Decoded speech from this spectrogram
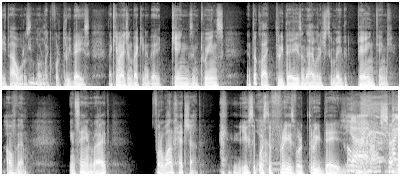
eight hours or Mm-hmm. like for three days. Like imagine back in the day, kings and queens, it took like three days on average to make the painting of them. Insane, right? For one headshot, you're supposed to freeze for three days. yeah Gosh, I,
